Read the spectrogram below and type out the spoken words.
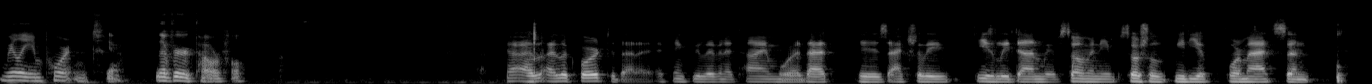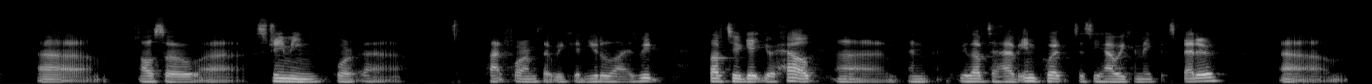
really important. Yeah, they're very powerful. Yeah, I, I look forward to that. I, I, think we live in a time where that is actually easily done. We have so many social media formats and um, also uh, streaming for uh, platforms that we could utilize. We'd love to get your help um, and we love to have input to see how we can make this better. Um,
